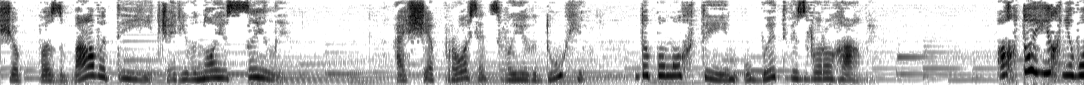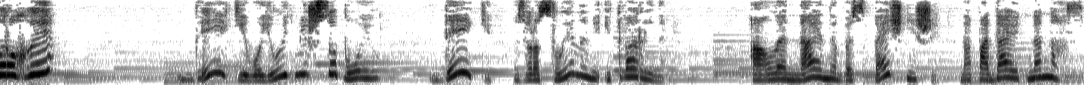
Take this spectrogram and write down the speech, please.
щоб позбавити її чарівної сили. А ще просять своїх духів допомогти їм у битві з ворогами. А хто їхні вороги? Деякі воюють між собою, деякі з рослинами і тваринами. Але найнебезпечніші нападають на нас,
